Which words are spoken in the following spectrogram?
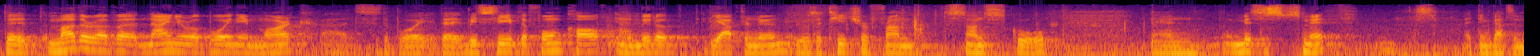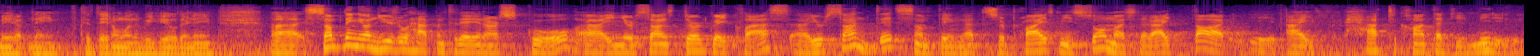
The mother of a nine-year-old boy named Mark, uh, this is the boy that received a phone call in the middle of the afternoon. He was a teacher from son's school and Mrs. Smith. I think that's a made up name because they don't want to reveal their name. Uh, something unusual happened today in our school, uh, in your son's third grade class. Uh, your son did something that surprised me so much that I thought it, I had to contact you immediately.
